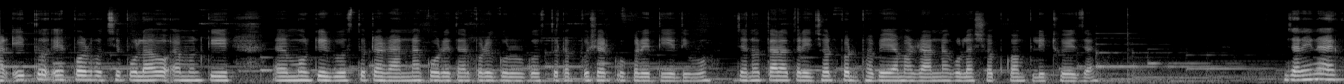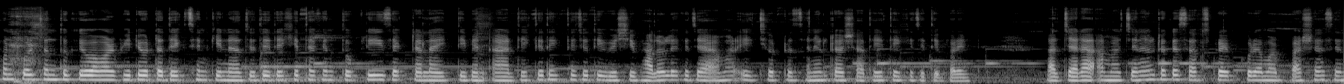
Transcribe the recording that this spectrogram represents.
আর এই তো এরপর হচ্ছে পোলাও, এমনকি মুরগির গোস্তটা রান্না করে তারপরে গরুর গোস্তটা প্রেশার কুকারে দিয়ে দিব, যেন তাড়াতাড়ি ঝটপটভাবে আমার রান্নাগুলো সব কমপ্লিট হয়ে যায়। জানি না এখন পর্যন্ত কেউ আমার ভিডিওটা দেখছেন কি না যদি দেখে থাকেন তো প্লিজ একটা লাইক দিবেন, আর দেখতে দেখতে যদি বেশি ভালো লেগে যায় আমার এই ছোট্ট চ্যানেলটার সাথে থেকে যেতে পারেন। আর যারা আমার চ্যানেলটাকে সাবস্ক্রাইব করে আমার পাশে আছেন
